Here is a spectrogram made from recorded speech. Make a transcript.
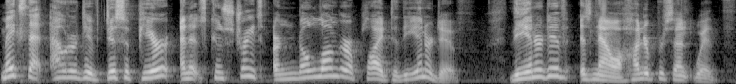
makes that outer div disappear and its constraints are no longer applied to the inner div. The inner div is now 100% width.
